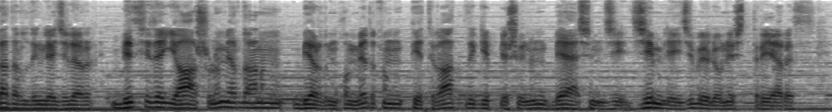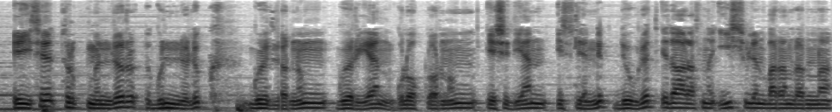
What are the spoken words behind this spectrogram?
Gadyrly diňleýjiler, biz size ýaşuly Merdanyň Berdimuhamedowyň petigi atly gepleşiginiň bäşinji, jemleýji bölegini eşitdirýäris. Eýse, türkmenler gündelik gözleriniň görýän, gulaklarynyň eşidýän islendik döwlet edarasyna iş bilen baranlarynda,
